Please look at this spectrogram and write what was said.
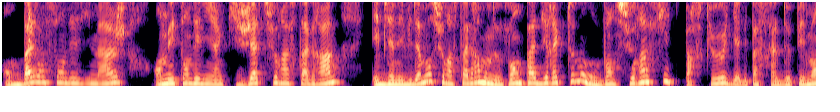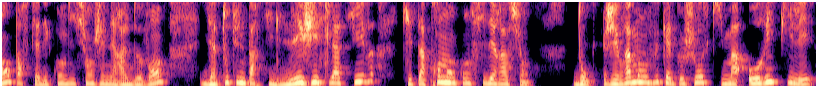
en balançant des images, en mettant des liens qui jettent sur Instagram. Et bien évidemment, sur Instagram, on ne vend pas directement, on vend sur un site parce qu'il y a des passerelles de paiement, parce qu'il y a des conditions générales de vente. Il y a toute une partie législative qui est à prendre en considération. Donc j'ai vraiment vu quelque chose qui m'a horripilé,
